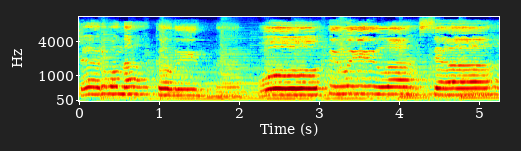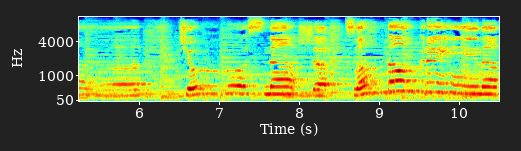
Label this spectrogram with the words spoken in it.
червона калина похилилася, чогось наша славна Україна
